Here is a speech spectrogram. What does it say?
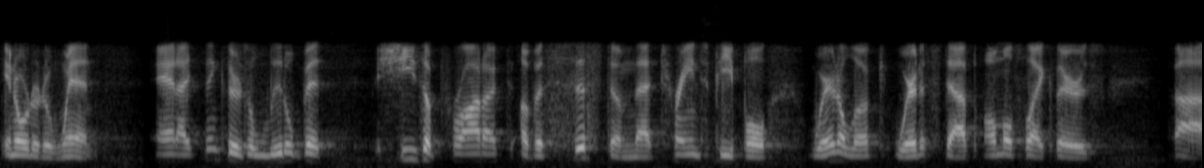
in order to win. And I think there's a little bit. She's a product of a system that trains people where to look, where to step, almost like there's uh,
